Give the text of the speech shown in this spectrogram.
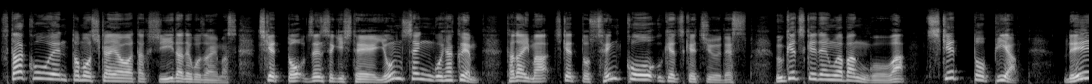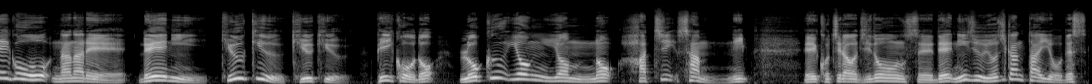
2公演とも司会は私飯田でございます。チケット全席指定4500円。ただいまチケット先行受付中です。受付電話番号はチケットピア。0570-02-9999 P コード644-832えー、こちらは自動音声で24時間対応です。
